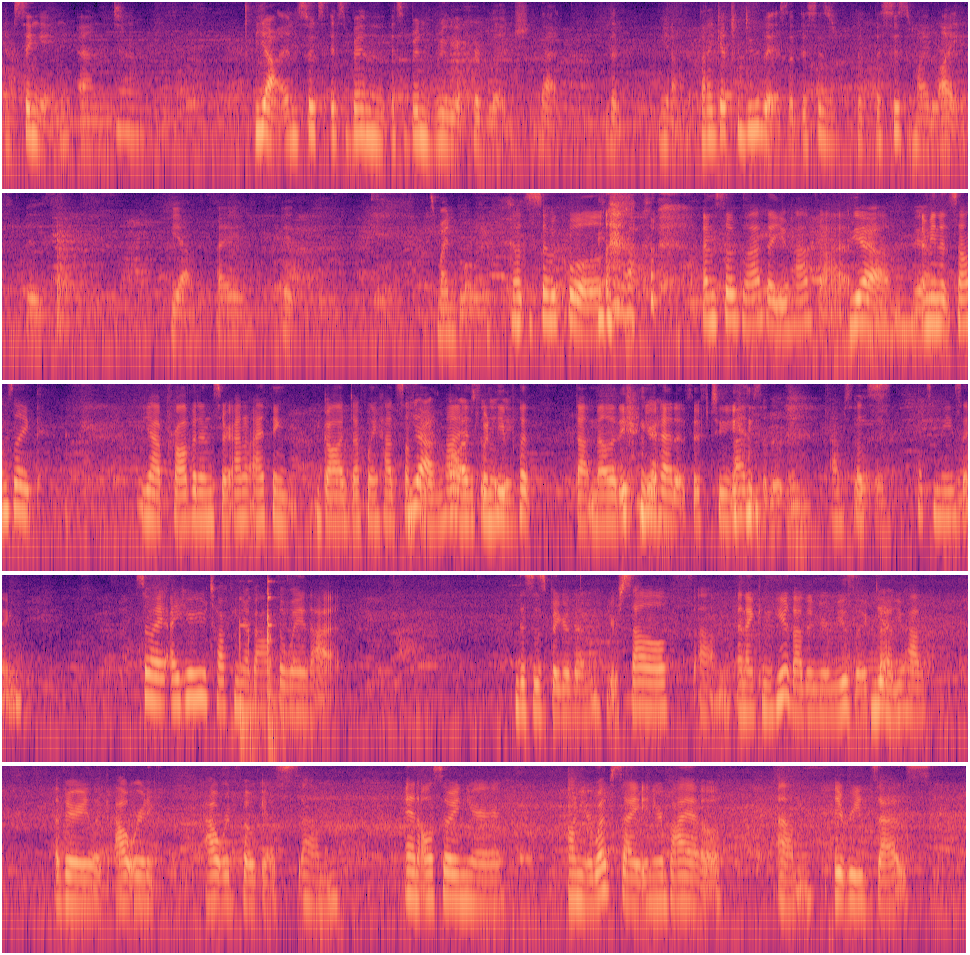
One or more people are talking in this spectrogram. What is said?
and singing and Yeah. yeah and so it's, it's been it's been really a privilege that that you know that i get to do this that this is that this is my life is yeah i it it's mind-blowing That's so cool. I'm so glad that you have that. Yeah, Um, yeah. I mean, it sounds like, yeah, Providence, or I don't. I think God definitely had something Yeah, in oh, mind when He put that melody in your head at 15. absolutely absolutely That's that's amazing. So I, I hear you talking about the way that this is bigger than yourself, um, and I can hear that in your music. Yeah. That you have a very like outward outward focus, um, and also in your on your website in your bio, um, it reads as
